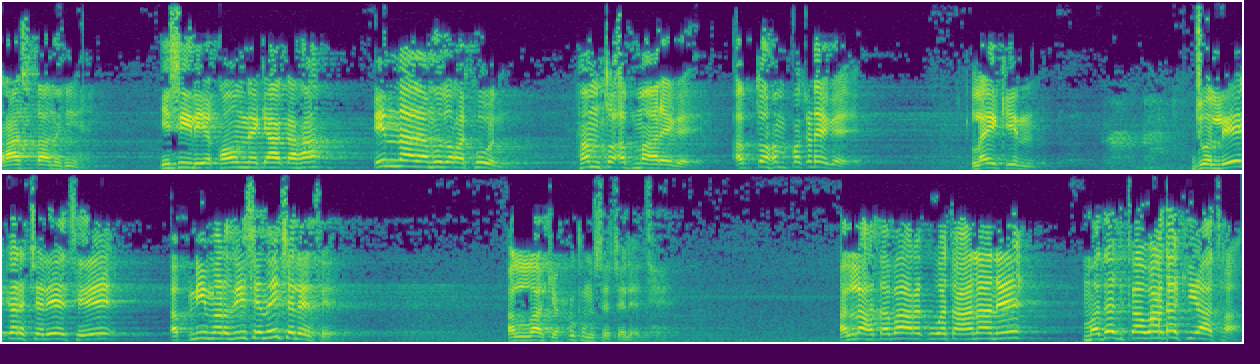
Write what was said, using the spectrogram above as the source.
راستہ نہیں ہے۔ اسی لیے قوم نے کیا کہا؟ انا مدرکون ہم تو اب مارے گئے، اب تو ہم پکڑے گئے۔ لیکن جو لے کر چلے تھے، اپنی مرضی سے نہیں چلے تھے، اللہ کے حکم سے چلے تھے۔ اللہ تبارک و تعالی نے مدد کا وعدہ کیا تھا۔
